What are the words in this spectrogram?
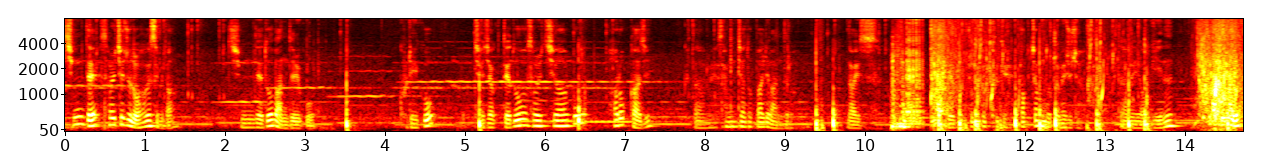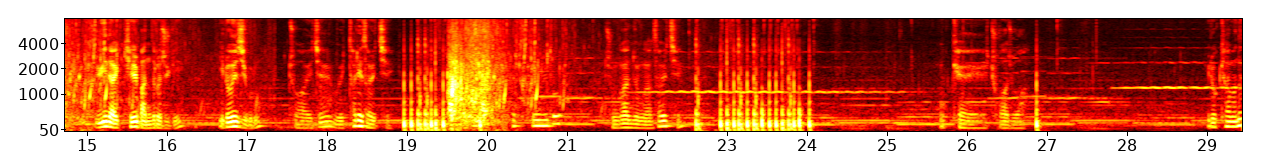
침대 설치해 주도록 하겠습니다. 침대도 만들고 그리고 제작대도 설치하고 화로까지 그 다음에 상자도 빨리 만들어. 나이스. 그리고 좀 더 크게 확장도 좀 해주자. 그 다음에 여기는 또 유인할 길 만들어주기. 이런 식으로 좋아 이제 울타리 설치. 햇불도 중간중간 설치. 오케이. 좋아 좋아 이렇게 하면은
